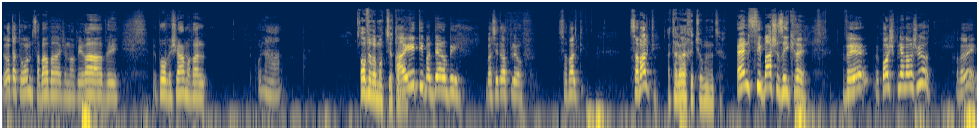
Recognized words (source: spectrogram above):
זה לא תיאטרון, סבבה, יש לנו אווירה ו... ופה ושם, אבל כל ה... אובר אמוציות. הייתי בדרבי בסדרת פלייאוף. סבלתי. סבלתי. אתה לא היחיד שאומר את זה. אין סיבה שזה יקרה. ו... ופה יש פנייה לרשויות. חברים,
